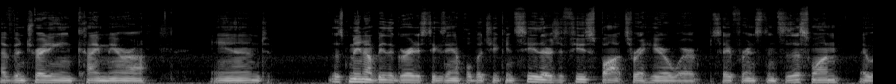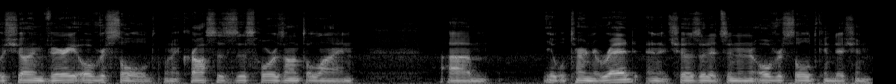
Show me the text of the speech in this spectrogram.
I've been trading in Chimera and this may not be the greatest example, but you can see there's a few spots right here where, say for instance, this one, it was showing very oversold. When it crosses this horizontal line, um, it will turn to red and it shows that it's in an oversold condition.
